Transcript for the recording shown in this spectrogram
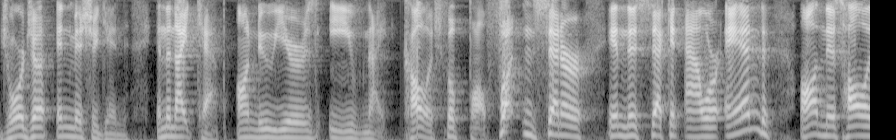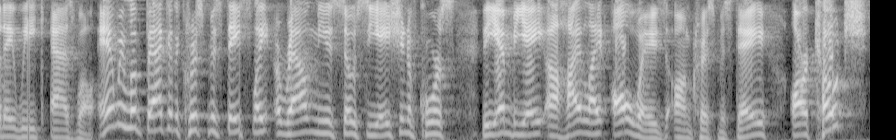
Georgia and Michigan in the nightcap on New Year's Eve night. College football front and center in this second hour and on this holiday week as well. And we look back at the Christmas Day slate around the association. Of course, the NBA, a highlight always on Christmas Day. Our coach,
